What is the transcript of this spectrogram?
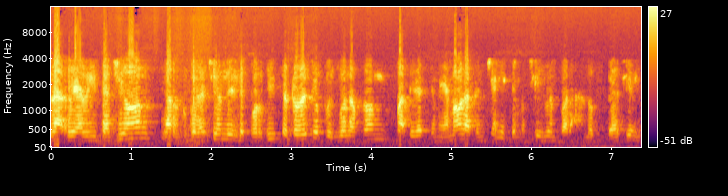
la rehabilitación, la recuperación del deportista, todo eso, pues bueno, son materias que me llamaron la atención y que me sirven para lo que estoy haciendo.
